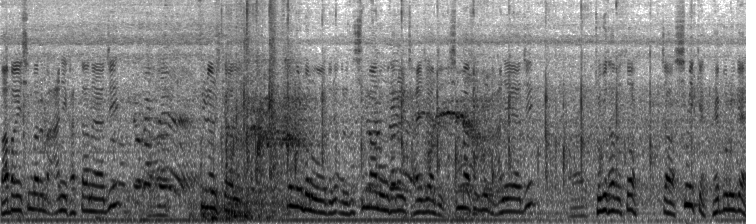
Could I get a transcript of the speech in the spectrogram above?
마방에 신발을 많이 갖다 놔야지, 아, 훈련시켜가지고 상을 보는 거거든요. 그래서 신마 농사를 잘 해야지, 신마 수급을 많이 해야지, 아, 조교사로서 진짜 힘있게, 배부르게,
